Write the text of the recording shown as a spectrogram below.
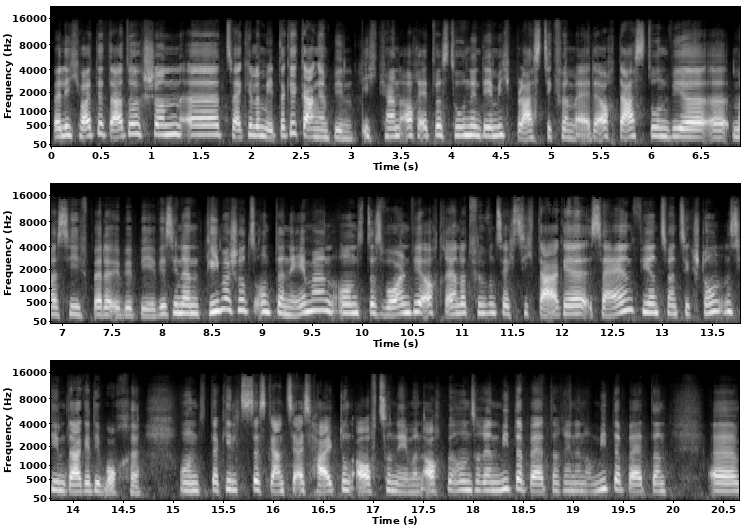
weil ich heute dadurch schon äh, zwei Kilometer gegangen bin. Ich kann auch etwas tun, indem ich Plastik vermeide. Auch das tun wir äh, massiv bei der ÖBB. Wir sind ein Klimaschutzunternehmen und das wollen wir auch 365 Tage sein, 24 Stunden, sieben Tage die Woche. Und da gilt es, das Ganze als Haltung aufzunehmen, auch bei unseren Mitarbeiterinnen und Mitarbeitern. Äh,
